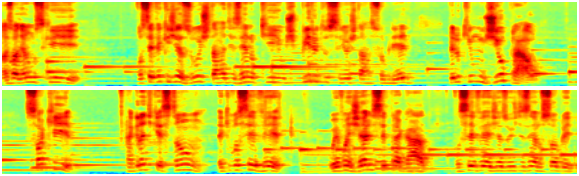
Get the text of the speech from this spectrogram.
nós olhamos que você vê que Jesus estava dizendo que o Espírito do Senhor estava sobre ele, pelo que ungiu para algo. Só que a grande questão é que você vê o Evangelho ser pregado, você vê Jesus dizendo sobre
